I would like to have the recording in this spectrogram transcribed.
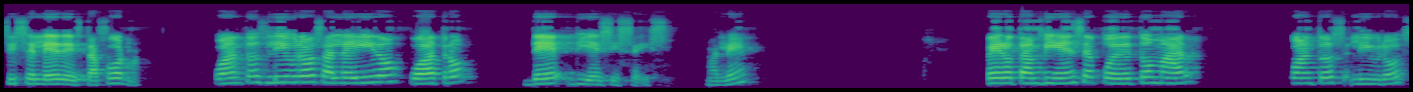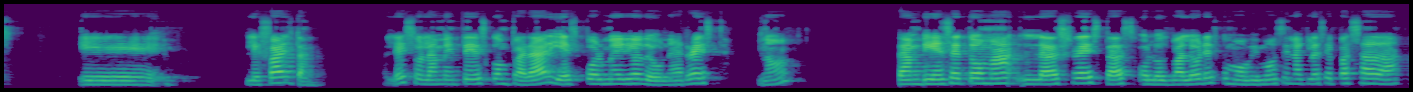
Si se lee de esta forma. ¿Cuántos libros ha leído? 4 de 16. ¿Vale? Pero también se puede tomar cuántos libros eh, le faltan. ¿Vale? Solamente es comparar y es por medio de una resta, ¿no? También se toma las restas o los valores, como vimos en la clase pasada,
